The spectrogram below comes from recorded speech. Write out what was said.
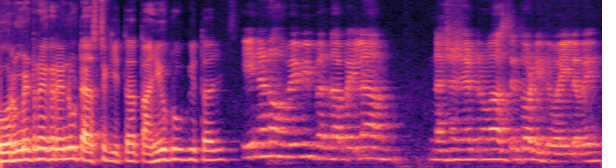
ਗਵਰਨਮੈਂਟ ਨੇ ਅਗਰ ਇਹਨੂੰ ਟੈਸਟ ਕੀਤਾ ਤਾਂ ਹੀ ਅਪਰੂਵ ਕੀਤਾ ਜੀ। ਇਹ ਨਾ ਨਾ ਹੋਵੇ ਵੀ ਬੰਦਾ ਪਹਿਲਾਂ ਨਸ਼ਾ ਛੱਡਣ ਵਾਸਤੇ ਤੁਹਾਡੀ ਦਵਾਈ ਲਵੇ।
